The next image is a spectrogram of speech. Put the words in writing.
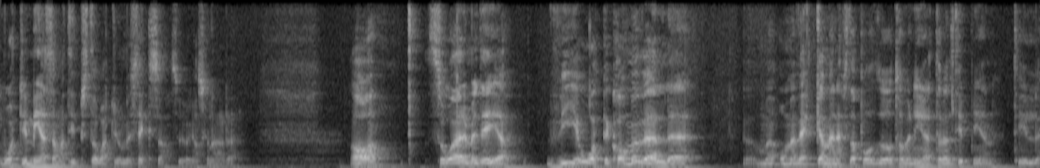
Vårt gemensamma tips då vart ju nummer sexa, så vi var ganska nära där. Ja, så är det med det. Vi återkommer väl eh, om- en vecka med nästa podd. Då tar vi ner tabelltippningen till,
